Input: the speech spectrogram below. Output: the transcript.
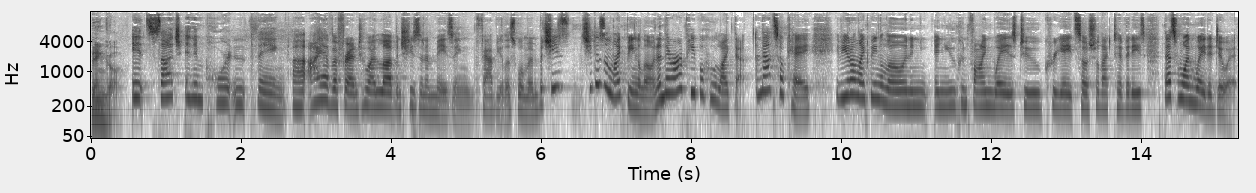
Bingo. It's such an important thing. Uh, I have a friend who I love, and she's an amazing, fabulous woman. But she's she doesn't like being alone, and there are people who like that, and that's okay. If you don't like being alone, and and you can find ways to create social activities, that's one way to do it.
